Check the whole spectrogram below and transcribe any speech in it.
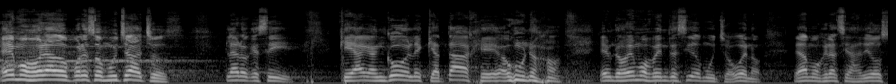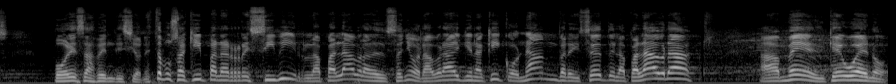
Hemos orado por esos muchachos. Claro que sí. Que hagan goles, que ataje a uno. Nos hemos bendecido mucho. Bueno, le damos gracias a Dios por esas bendiciones. Estamos aquí para recibir la palabra del Señor. ¿Habrá alguien aquí con hambre y sed de la palabra? Amén. Qué bueno.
